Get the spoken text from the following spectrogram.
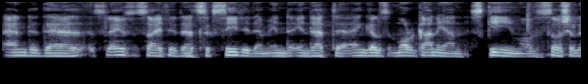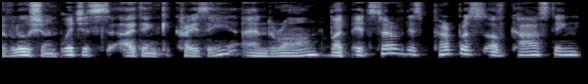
and the slave society that succeeded them in the, in that uh, Engels Morganian scheme of social evolution, which is I think crazy and wrong, but it served this purpose of casting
